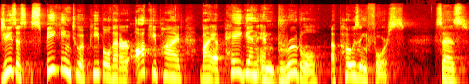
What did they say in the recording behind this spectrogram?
Jesus, speaking to a people that are occupied by a pagan and brutal opposing force, says,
